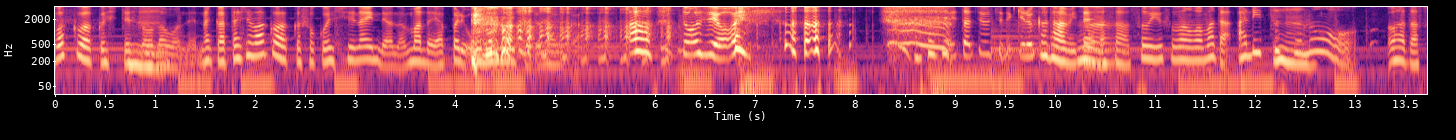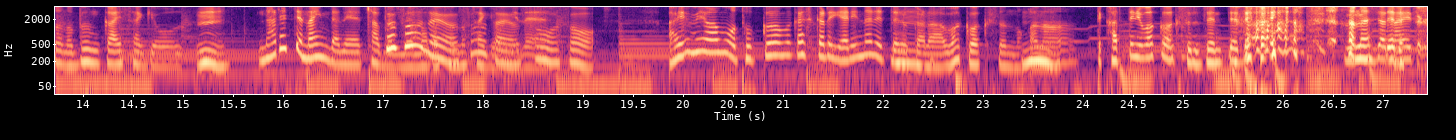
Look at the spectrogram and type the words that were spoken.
ワクワクしてそうだもんね、なんか私ワクワクそこにしないんだよな。まだやっぱり驚いてるなんか。あどうしようみたいな私に太刀打ちできるかなみたいなさ、そういう不安はまだありつつの、まだその分解作業うん。慣れてないんだね多分ねそうだよ。まだその作そうだよ。業にねそう。そあゆみはもうとっくの昔からやり慣れてるからワクワクするのかな、って勝手にワクワクする前提で うするんじゃないとか。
